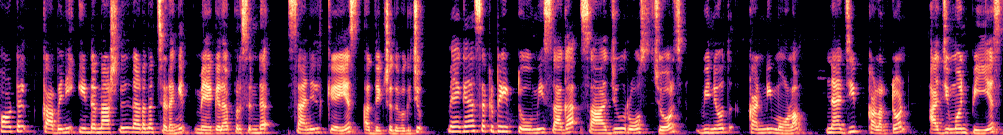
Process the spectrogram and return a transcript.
hotel Kabani ഇന്റർനാഷണലിൽ നടന്ന ചടങ്ങിൽ മേഖലാ പ്രസിഡന്റ് സനിൽ കെ എസ് അധ്യക്ഷത വഹിച്ചു. മേഖലാ സെക്രട്ടറി ടോമി സഗ സാജു റോസ് ജോർജ് വിനോദ് കണ്ണിമോളം നജീബ് കളർട്ടോൺ അജിമോൻ പി എസ്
